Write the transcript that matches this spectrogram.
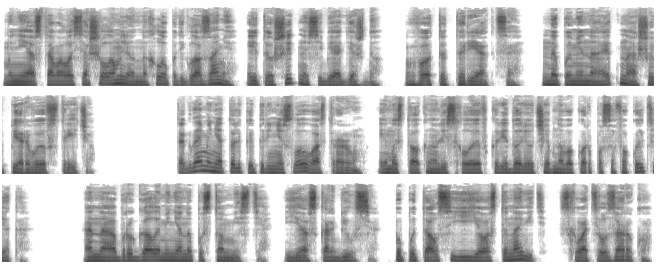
Мне оставалось ошеломленно хлопать глазами и тушить на себе одежду. Вот эта реакция. Напоминает нашу первую встречу. Тогда меня только перенесло в Астрорум, и мы столкнулись с Хлоей в коридоре учебного корпуса факультета. Она обругала меня на пустом месте. Я оскорбился, попытался ее остановить, схватил за руку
